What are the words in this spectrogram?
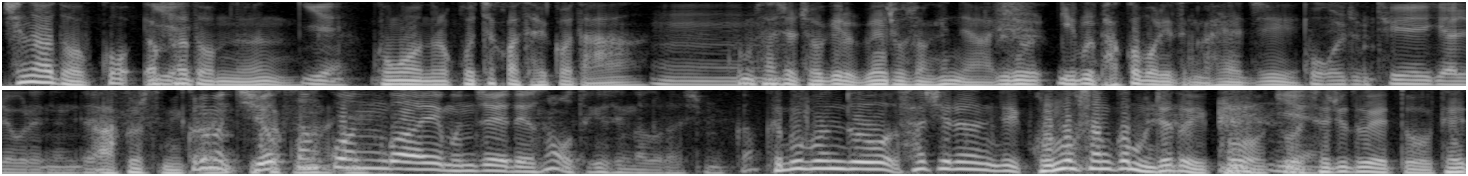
신화도 없고 역사도 없는 예. 공원으로 고착화 될 거다. 음. 그럼 사실 저기를 왜 조성했냐? 이를 입을 바꿔버리든가 해야지. 그걸 좀 뒤에 얘기하려고 그랬는데. 아 그렇습니까? 그러면 지역 있었구나. 예. 상권과의 문제에 대해서는 어떻게 생각을 하십니까? 그 부분도 사실은 이제 골목 상권 문제도 있고 또 예. 제주도에 또 대,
